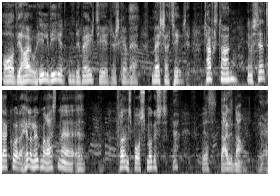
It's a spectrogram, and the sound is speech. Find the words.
Og vi har jo hele weekenden tilbage til, at der skal være masser af ting. Tak for snakken. Jamen selv tak, Kurt, og held og lykke med resten af, af Fredensborgs smukkest. Ja. Yes, dejligt navn. Ja.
